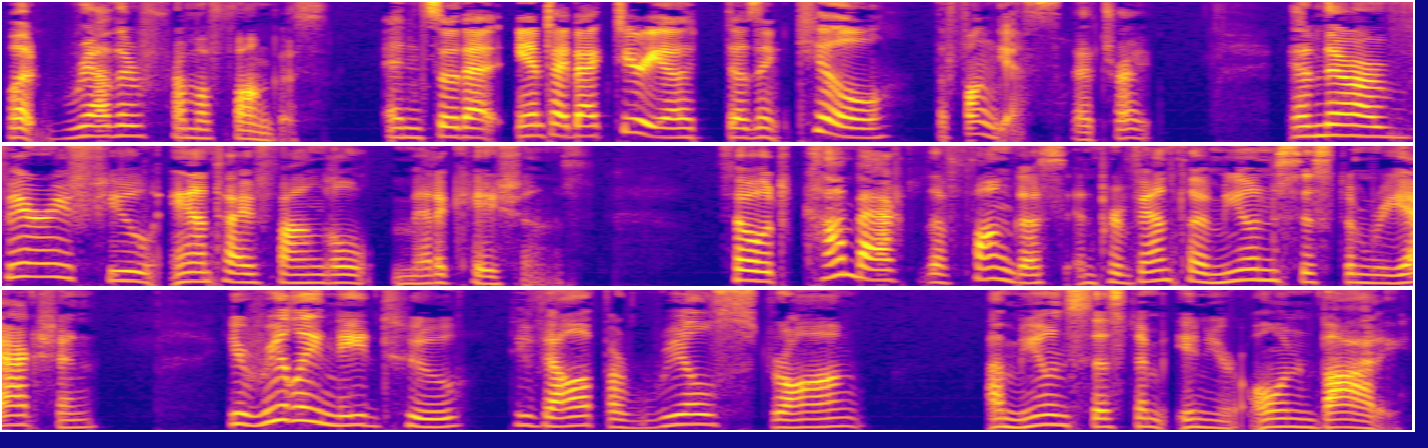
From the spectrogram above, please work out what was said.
but rather from a fungus. And so that antibacteria doesn't kill the fungus. That's right. And there are very few antifungal medications. So, to combat the fungus and prevent the immune system reaction, you really need to develop a real strong immune system in your own body.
